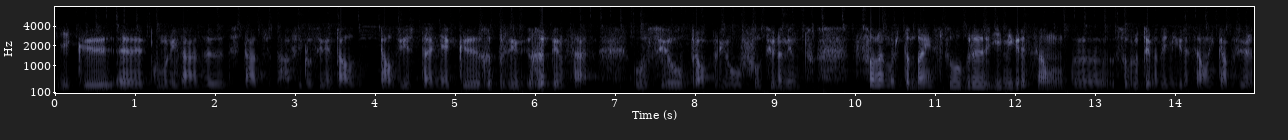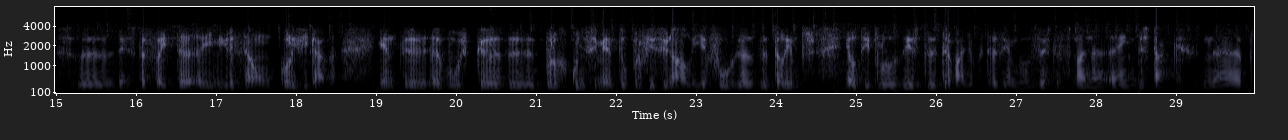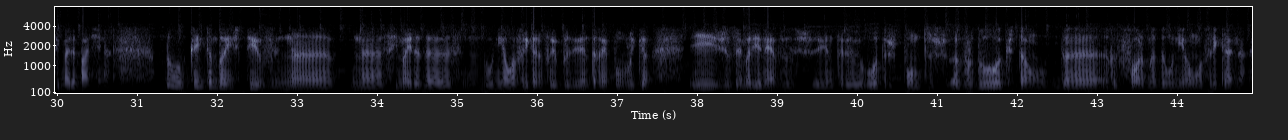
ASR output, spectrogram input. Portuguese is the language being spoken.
e que a comunidade de Estados da África Ocidental talvez tenha que repensar o seu próprio funcionamento. Falamos também sobre imigração, eh, sobre o tema da imigração em Cabo Verde. Eh, está feita a imigração qualificada entre a busca de, por reconhecimento profissional e a fuga de talentos é o título deste trabalho que trazemos esta semana em destaque na primeira página. Quem também esteve na, na cimeira da, da, União Africana foi o Presidente da República e José Maria Neves, entre outros pontos, abordou a questão da reforma da União Africana.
